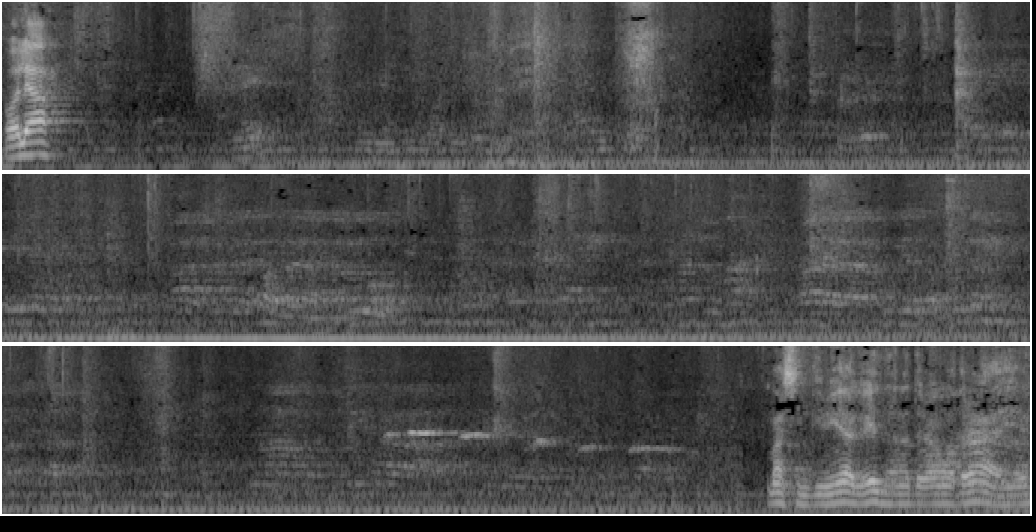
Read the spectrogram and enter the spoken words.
Hola. Más intimidad que esta no te la va a mostrar nadie. ¿eh?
